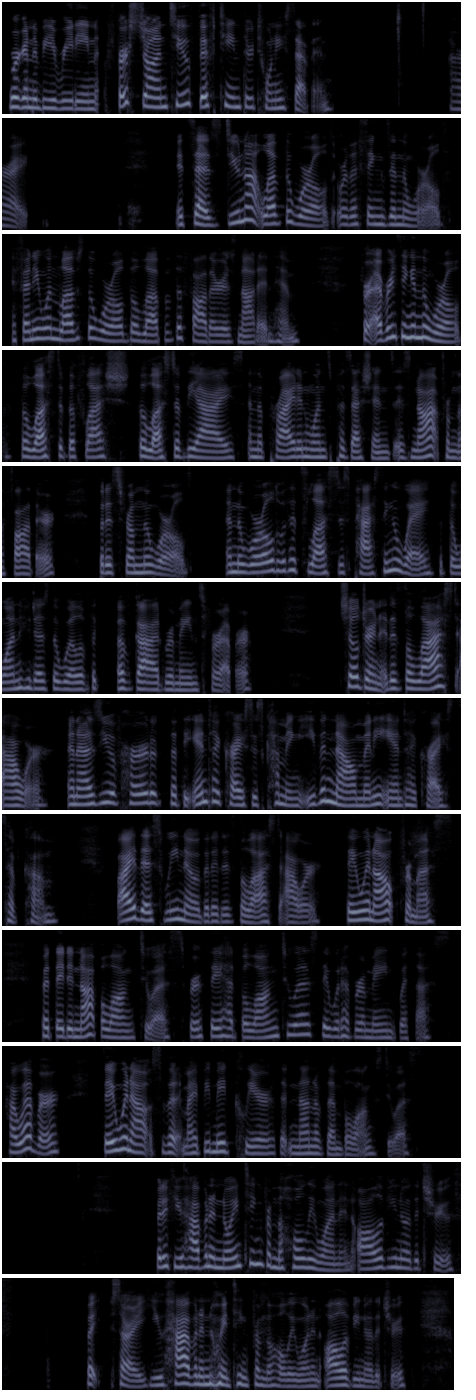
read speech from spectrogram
we're going to be reading 1 John 2 15 through 27. All right. It says, Do not love the world or the things in the world. If anyone loves the world, the love of the Father is not in him. For everything in the world, the lust of the flesh, the lust of the eyes, and the pride in one's possessions is not from the Father, but is from the world. And the world with its lust is passing away, but the one who does the will of, the, of God remains forever. Children, it is the last hour, and as you have heard that the Antichrist is coming, even now many Antichrists have come. By this we know that it is the last hour. They went out from us, but they did not belong to us, for if they had belonged to us, they would have remained with us. However, they went out so that it might be made clear that none of them belongs to us. But if you have an anointing from the Holy One, and all of you know the truth, but sorry, you have an anointing from the Holy One, and all of you know the truth.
